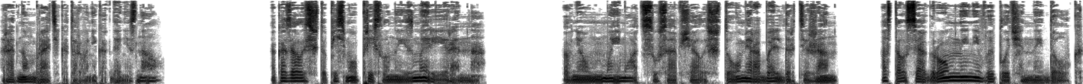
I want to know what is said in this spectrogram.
родном брате, которого никогда не знал. Оказалось, что письмо прислано из мэрии Ренна. В нем моему отцу сообщалось, что у Мирабель Дартижан остался огромный невыплаченный долг.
